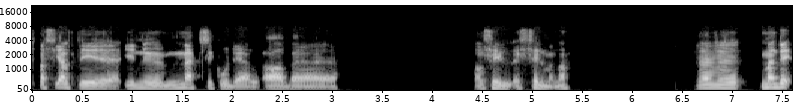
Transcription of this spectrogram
spesielt i, i New Mexico-del av, eh, av fil, filmen. Eh, Men det,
